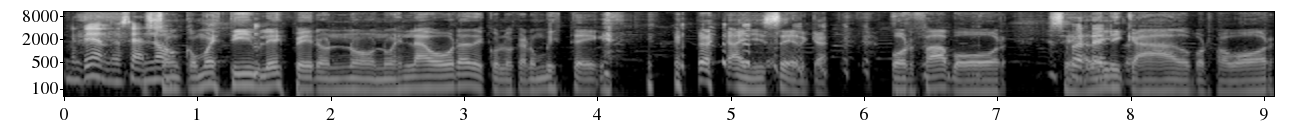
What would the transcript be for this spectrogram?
¿me entiendes? O sea, no. Son comestibles, pero no, no es la hora de colocar un bistec allí cerca. Por favor, sea Correcto. delicado, por favor.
